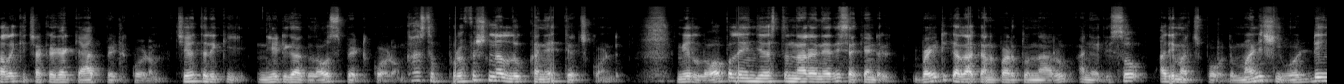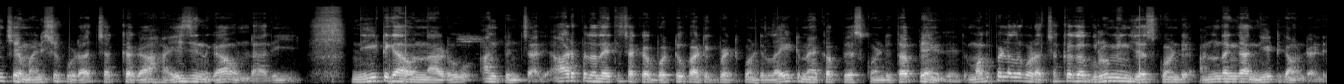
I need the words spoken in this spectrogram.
తలకి చక్కగా క్యాప్ పెట్టుకోవడం చేతులకి నీట్గా గ్లౌస్ పెట్టుకోవడం కాస్త ప్రొఫెషనల్ లుక్ అనేది తెచ్చుకోండి. మీరు లోపల ఏం చేస్తున్నారు అనేది సెకండరీ బయటికి ఎలా కనపడుతున్నారు అనేది. సో అది మర్చిపోవద్దు. మనిషి వడ్డించే మనిషి కూడా చక్కగా హైజీన్గా ఉండాలి. నీట్గా ఉన్నాడు అనిపించాలి. ఆడపిల్లలు అయితే చక్కగా బొట్టు కాటికి పెట్టుకోండి లైట్ మేకప్ వేసుకోండి తప్పేమీ లేదు. మగపిల్లలు కూడా చక్కగా గ్రూమింగ్ చేసుకోండి అందంగా నీట్గా ఉండండి.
